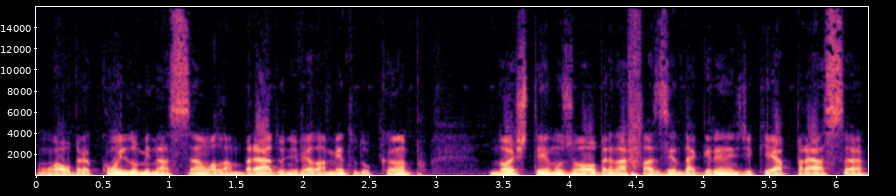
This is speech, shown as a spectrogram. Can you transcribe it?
uma obra com iluminação, alambrado, nivelamento do campo. Nós temos uma obra na Fazenda Grande, que é a praça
